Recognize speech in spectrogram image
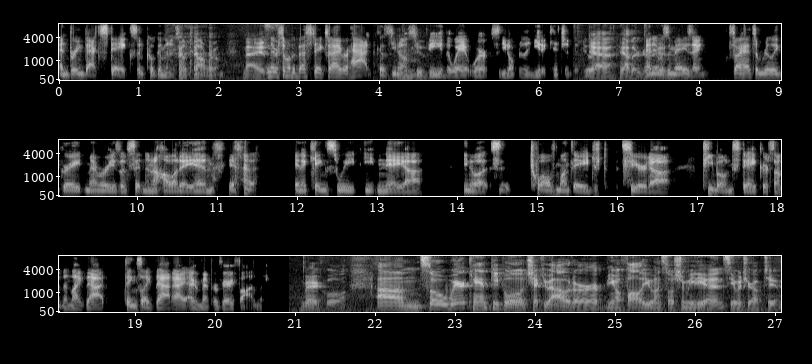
and bring back steaks and cook them in his hotel room. nice. And they were some of the best steaks I ever had because you know mm. sous vide the way it works, you don't really need a kitchen to do yeah, it. Yeah, yeah, they're great. And it was amazing. So I had some really great memories of sitting in a Holiday Inn in a, in a king suite eating a uh, you know a 12 month aged seared uh, T-bone steak or something like that. Things like that I, I remember very fondly. Very cool. Um, so where can people check you out or you know follow you on social media and see what you're up to?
